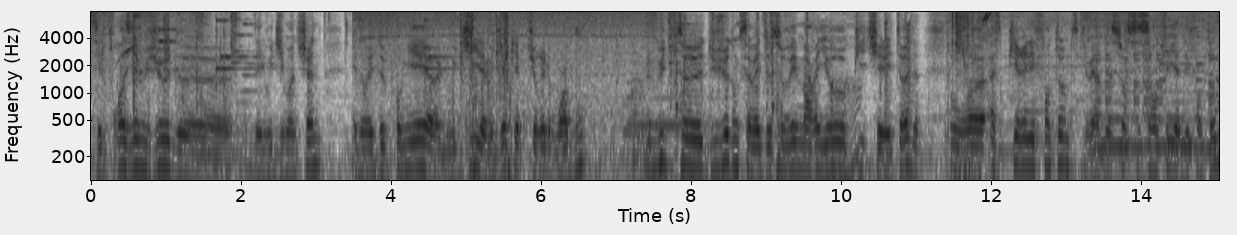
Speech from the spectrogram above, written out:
c'est le troisième jeu de, des Luigi Mansion. Et dans les deux premiers, euh, Luigi il avait déjà capturé le roi Boo. Le but euh, du jeu donc ça va être de sauver Mario, Peach et les Todd pour euh, aspirer les fantômes parce qu'il va y avoir bien sûr si c'est hanté il y a des fantômes.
